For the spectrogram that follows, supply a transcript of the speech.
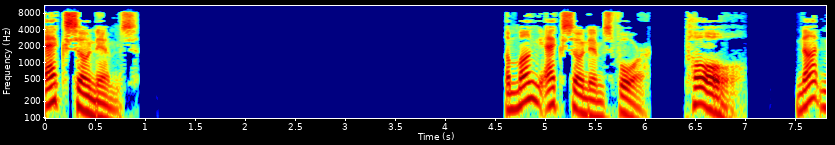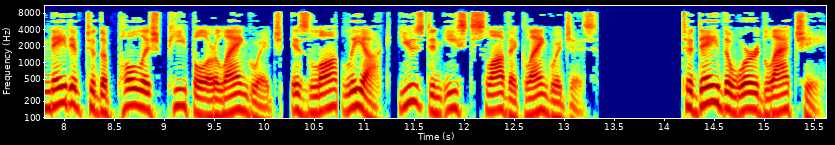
Exonyms Among exonyms for «Pole» not native to the Polish people or language, is law used in East Slavic languages. Today the word Lachi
